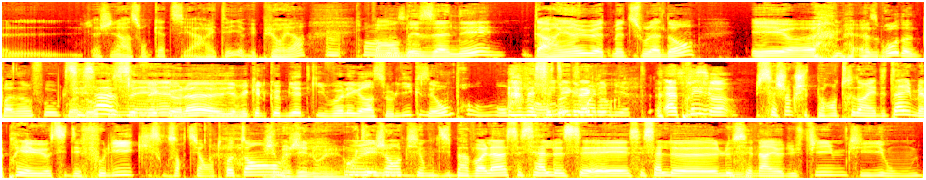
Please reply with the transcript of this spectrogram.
la génération 4 s'est arrêtée, il y avait plus rien. Pendant deux ans. des années, t'as rien eu à te mettre sous la dent. Et euh, Hasbro donne pas d'infos. C'est ça, c'est- fait que là, il y avait quelques miettes qui volaient grâce aux leaks et on prend. On Ah bah, donnez-moi exactement- les miettes. Après, ça. sachant que je suis pas rentrée dans les détails, mais après, il y a eu aussi des folies qui sont sorties entre temps. J'imagine, oui. Ou Oui. des gens qui ont dit, bah voilà, c'est ça, le, c'est, c'est ça le, le scénario du film, qui ont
